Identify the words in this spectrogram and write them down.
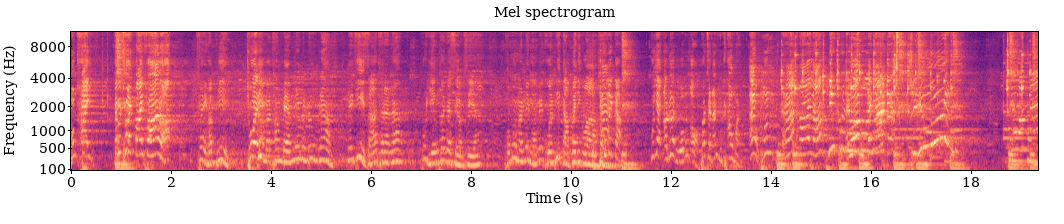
มึงใครจะมาช่วยปลายฟ้าเหรอใช่ครับพี่ช่วยที่มาทำแบบนี้มันรุ่มร่ามในที่สาธารณะ ผู้หญิงเขาจะเสื่อมเสีย ผมว่ามันไม่เหมาะไม่ควรพี่กลับไปดีกว่า กูไม่กลับ กูอยากเอาเลือดหัวมึงออก เพราะฉะนั้นมึงเข้ามา เอ้า มึงท้าทายเหรอ นี่คุณไอ้ระววัองตัวไอ้นะงานช่วยด้วยระวังนะ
